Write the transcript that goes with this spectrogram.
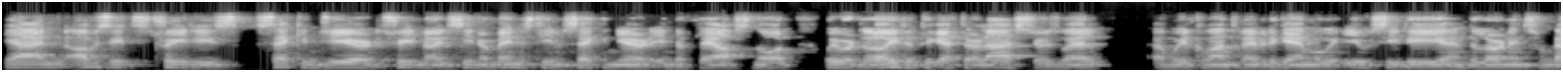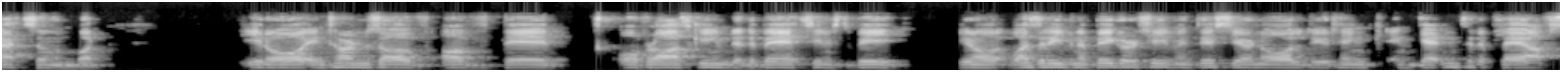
Yeah, and obviously it's Treaty's second year, the Treaty United senior men's team second year in the playoffs and all. We were delighted to get there last year as well. And we'll come on to maybe the game with UCD and the learnings from that soon. But you know, in terms of of the overall scheme, the debate seems to be, you know, was it even a bigger achievement this year, Noel, do you think, in getting to the playoffs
